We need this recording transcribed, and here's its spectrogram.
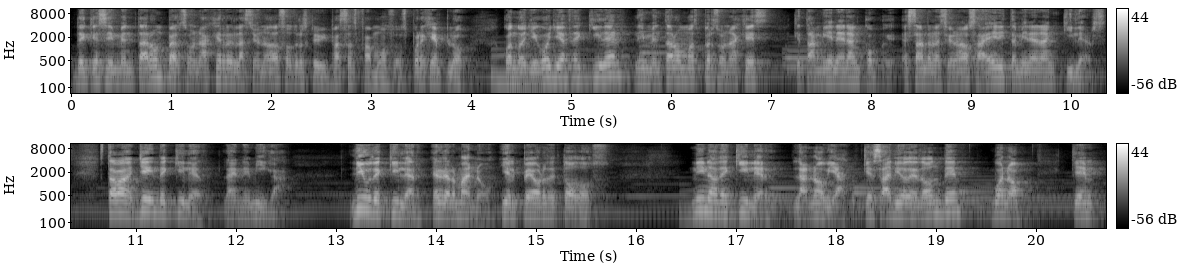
de que se inventaron personajes relacionados a otros creepypastas famosos. Por ejemplo, cuando llegó Jeff the Killer, le inventaron más personajes que también eran, están relacionados a él y también eran killers. Estaba Jane the Killer, la enemiga. Liu the Killer, el hermano y el peor de todos. Nina the Killer, la novia, que salió de dónde? Bueno, que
